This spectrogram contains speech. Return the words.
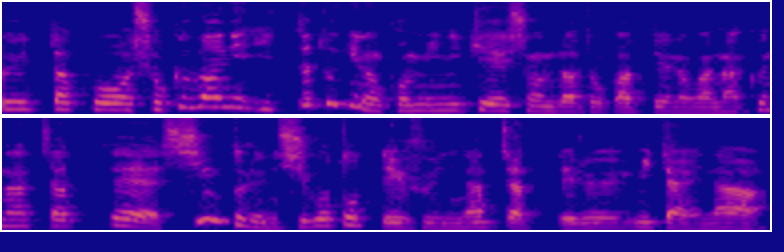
ういったこう職場に行った時のコミュニケーションだとかっていうのがなくなっちゃってシンプルに仕事っていう風になっちゃってるみたいな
